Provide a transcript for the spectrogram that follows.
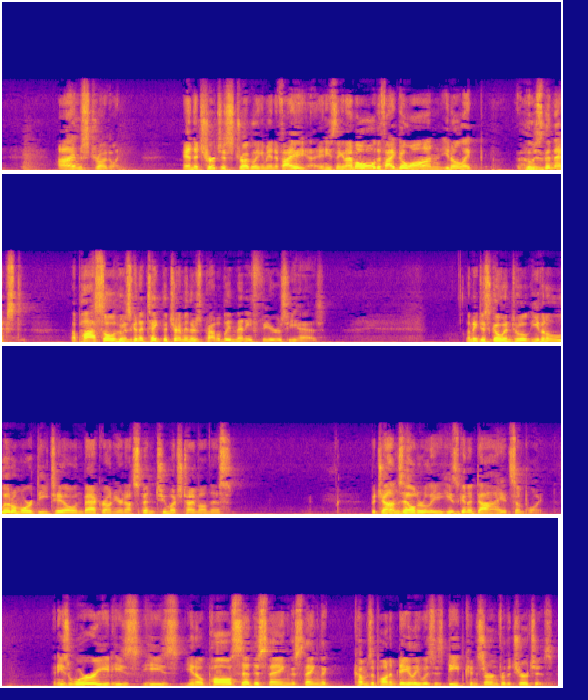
I'm struggling. And the church is struggling. I mean, if I, and he's thinking, I'm old. If I go on, you know, like, who's the next apostle? Who's going to take the church? I mean, there's probably many fears he has. Let me just go into even a little more detail and background here, not spend too much time on this. But John's elderly. He's going to die at some point. And he's worried. He's, he's, you know, Paul said this thing, this thing that comes upon him daily was his deep concern for the churches.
